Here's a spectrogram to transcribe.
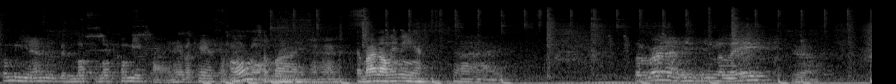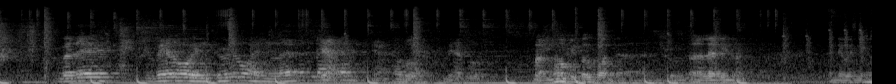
ก็มีนะ มันเป็นรถรถเขามีขายในประเทศสมัยโอ้ก่อนสบาย นะฮะแต่บ้านเราไม่มีไง ใช่ But Vernon in in Malay Yeah. Were they available in Tuno and Lebanon back Yeah, then? yeah, both. Okay. They have both. But more people bought the uh, Levin one when they were new.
